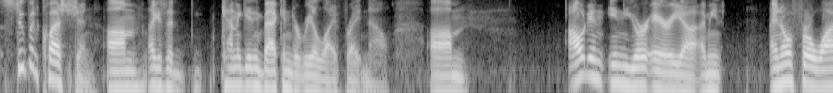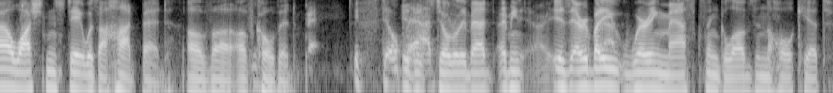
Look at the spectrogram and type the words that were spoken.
stupid question. Um, like I said, kind of getting back into real life right now. Um, out in in your area, I mean, I know for a while Washington State was a hotbed of uh, of COVID. It's still Is it still really bad? I mean, is everybody wearing masks and gloves in the whole kit?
